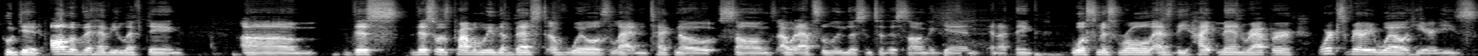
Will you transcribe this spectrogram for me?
who did all of the heavy lifting. Um, this this was probably the best of Will's Latin techno songs. I would absolutely listen to this song again, and I think Will Smith's role as the hype man rapper works very well here. He's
